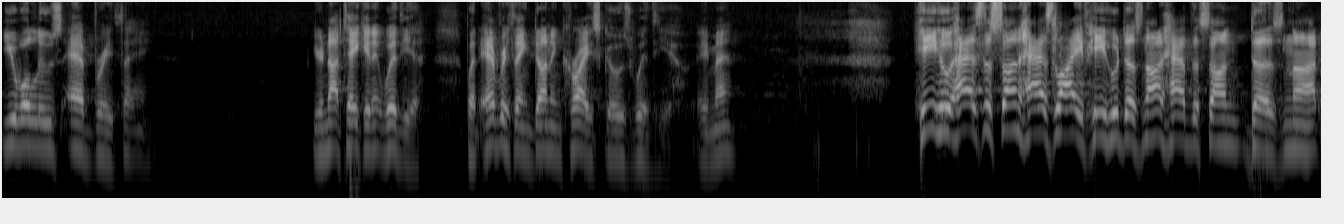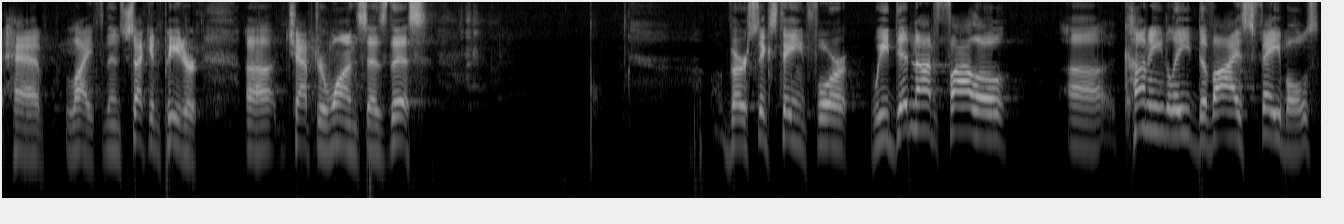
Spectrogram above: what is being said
you will lose everything. You're not taking it with you, but everything done in Christ goes with you. Amen. He who has the Son has life. He who does not have the Son does not have life. Then 2 Peter uh, chapter 1 says this. Verse 16, for we did not follow uh, cunningly devised fables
